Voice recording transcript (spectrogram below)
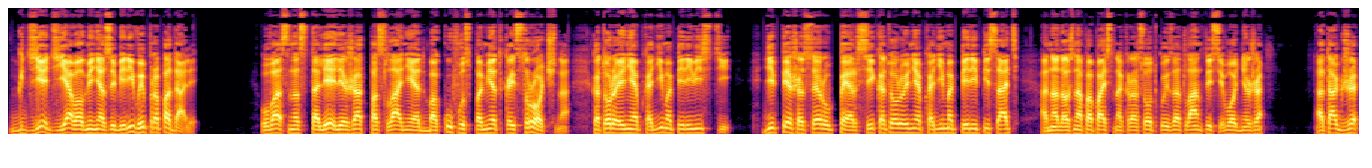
Где, дьявол, меня забери, вы пропадали? У вас на столе лежат послания от Бакуфу с пометкой «Срочно», которое необходимо перевести. Депеша сэру Перси, которую необходимо переписать, она должна попасть на красотку из Атланты сегодня же, а также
